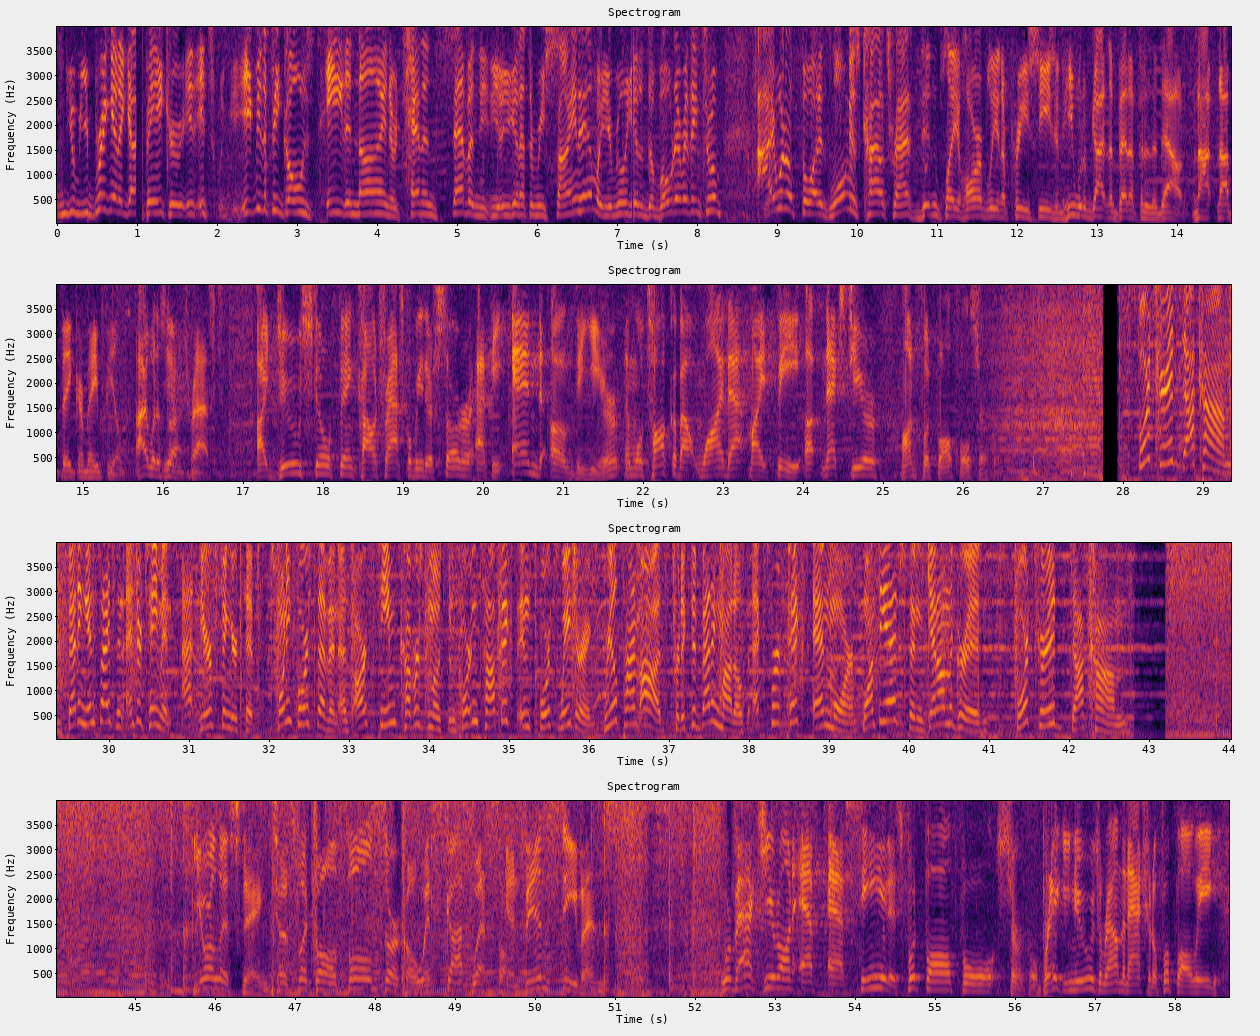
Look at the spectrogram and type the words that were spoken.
you you bring in a guy Baker. It, it's even if he goes eight and nine or ten and seven, you, are gonna have to re-sign him, or you're really gonna devote everything to him. I would have thought as long as Kyle Trask didn't play horribly in a preseason, he would have gotten the benefit of the doubt. Not not Baker Mayfield. I would have started yeah. Trask. I do still think Kyle Trask will be their starter at the end of the year, and we'll talk about why that might be up next year on Football Full Circle. SportsGrid.com. Betting insights and entertainment at your fingertips 24 7 as our team covers the most important topics in sports wagering real time odds, predictive betting models, expert picks, and more. Want the edge? Then get on the grid. SportsGrid.com. You're listening to Football Full Circle with Scott Wetzel and Ben Stevens. We're back here on FFC. It is Football Full Circle. Breaking news around the National Football League.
